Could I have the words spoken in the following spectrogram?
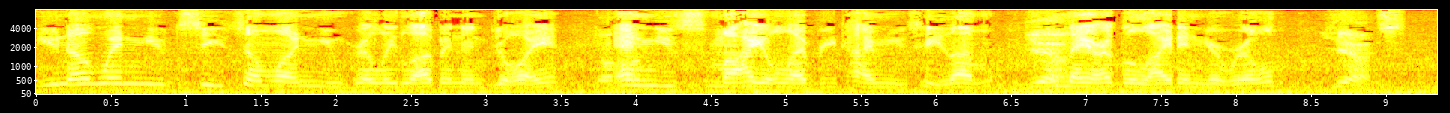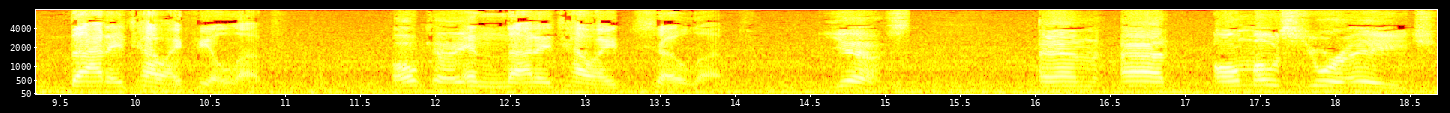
you know when you see someone you really love and enjoy, Uh-huh. and you smile every time you see them, Yeah. and they are the light in your world? yes. That is how I feel love. Okay. And that is how I show love. yes. And at almost your age,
